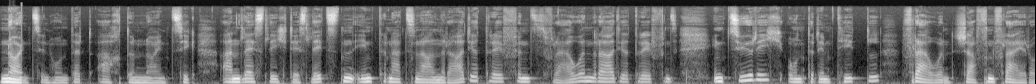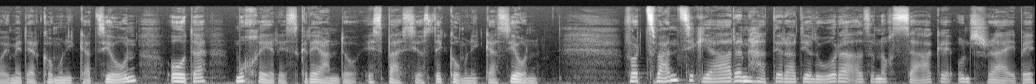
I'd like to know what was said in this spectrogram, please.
1998 anlässlich des letzten internationalen Radiotreffens, Frauenradiotreffens in Zürich unter dem Titel Frauen schaffen Freiräume der Kommunikation oder Mujeres creando espacios de comunicación. Vor 20 Jahren hatte Radio Lora also noch sage und schreibe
